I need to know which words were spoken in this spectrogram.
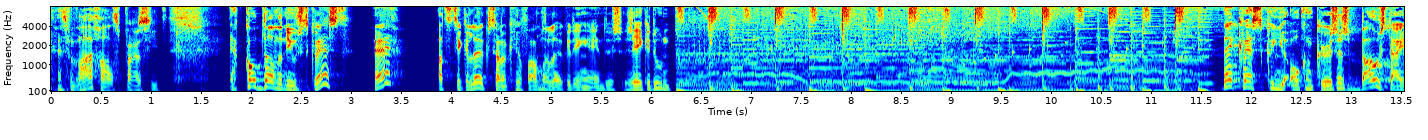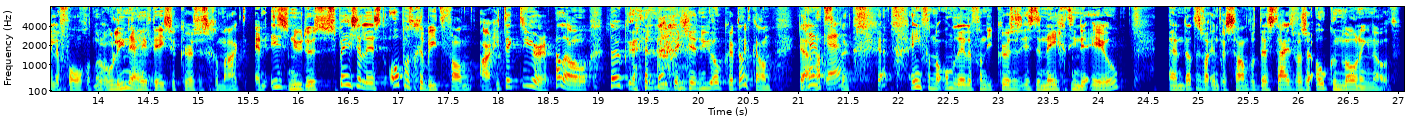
waaghalsparasiet. Ja, koop dan de nieuwste Quest. Hè? Hartstikke leuk. Er staan ook heel veel andere leuke dingen in, dus zeker doen. Bij Quest kun je ook een cursus bouwstijlen volgen. Roeline heeft deze cursus gemaakt en is nu dus specialist op het gebied van architectuur. Hallo, leuk, leuk dat je nu ook dat kan. Ja, leuk, hartstikke leuk. Ja. Een van de onderdelen van die cursus is de 19e eeuw. En dat is wel interessant, want destijds was er ook een woningnood.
